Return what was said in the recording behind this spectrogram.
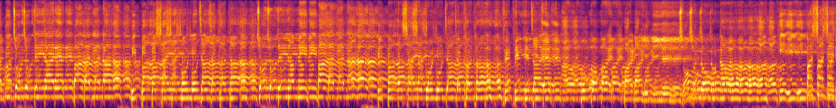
আমি চলতে আর পারি না। পিপাসায় কলিজা খাখা চলতে আমি পারি না। পিপাসায় কলিজা খাখা ফেটে যায় বাড়ি নিয়ে চলো না। কি পাশানের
